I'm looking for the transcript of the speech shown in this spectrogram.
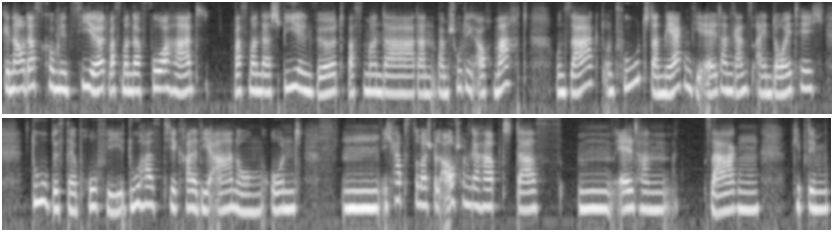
genau das kommuniziert, was man davor hat, was man da spielen wird, was man da dann beim Shooting auch macht und sagt und tut, dann merken die Eltern ganz eindeutig, du bist der Profi, du hast hier gerade die Ahnung. Und mh, mm, ich habe es zum Beispiel auch schon gehabt, dass mh, mm, Eltern sagen, gib dem,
